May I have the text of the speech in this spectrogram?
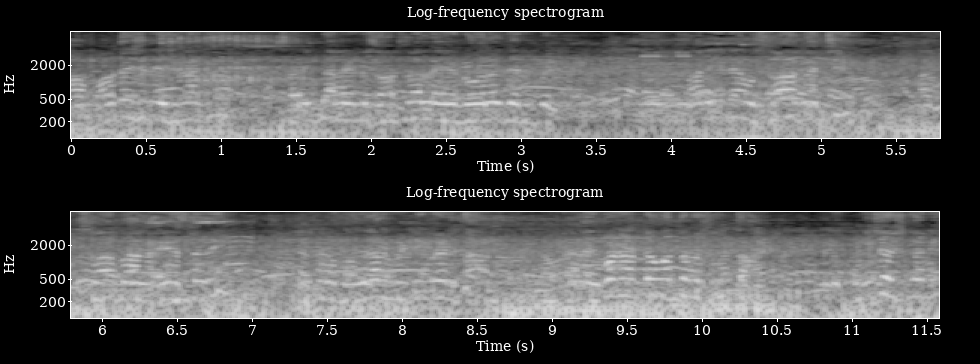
ఆ ఫౌండేషన్ వేసినాక సరిగ్గా రెండు సంవత్సరాలు ఏడు రోజులు జరిపోయింది మరి నేను ఉత్సవానికి వచ్చి నాకు ఉత్సవం బాగా వేస్తుంది. అక్కడ మొదలు మీటింగ్ పెడతా అక్కడ ఎవరు అడ్డం వస్తాడో చూస్తాం. ఇక్కడ కూర్చోసుకొని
